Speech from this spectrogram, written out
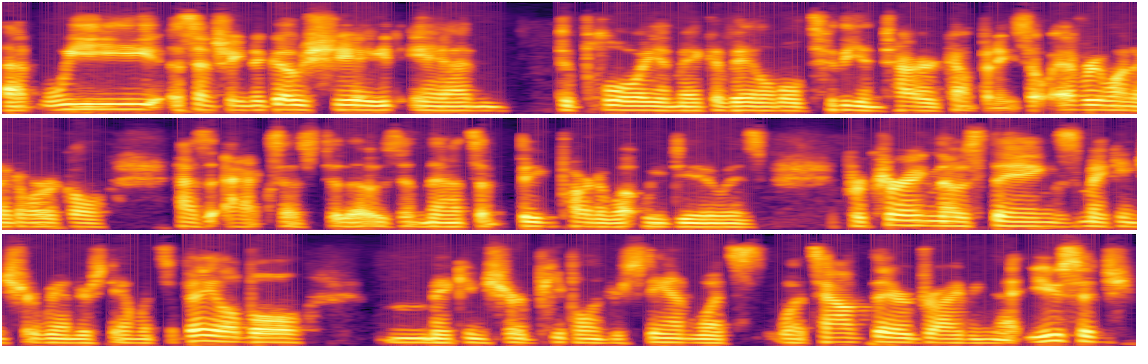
that we essentially negotiate and deploy and make available to the entire company. So everyone at Oracle has access to those, and that's a big part of what we do is procuring those things, making sure we understand what's available, making sure people understand what's what's out there, driving that usage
